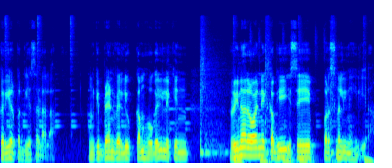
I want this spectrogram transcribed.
करियर पर भी असर डाला। उनकी ब्रांड वैल्यू कम हो गई, लेकिन रीना रॉय ने कभी इसे पर्सनली नहीं लिया।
